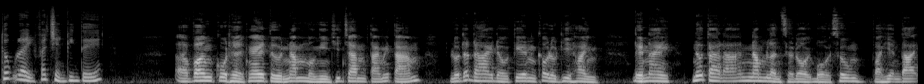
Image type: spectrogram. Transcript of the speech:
thúc đẩy phát triển kinh tế. À, vâng, cụ thể ngay từ năm 1988, luật đất đai đầu tiên có được thi hành. Đến nay, nước ta đã 5 lần sửa đổi bổ sung và hiện tại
